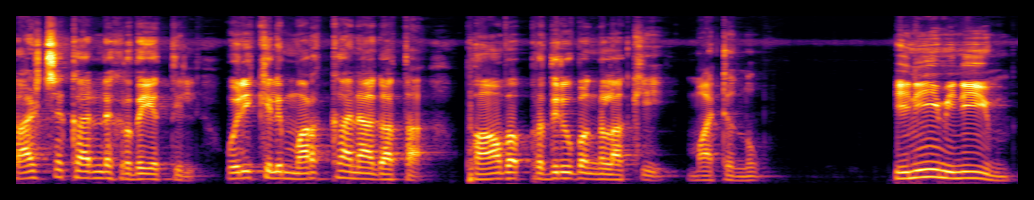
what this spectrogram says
കാഴ്ചക്കാരന്റെ ഹൃദയത്തിൽ ഒരിക്കലും മറക്കാനാകാത്ത ഭാവപ്രതിരൂപങ്ങളാക്കി മാറ്റുന്നു. ഇനിയും ഇനിയും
